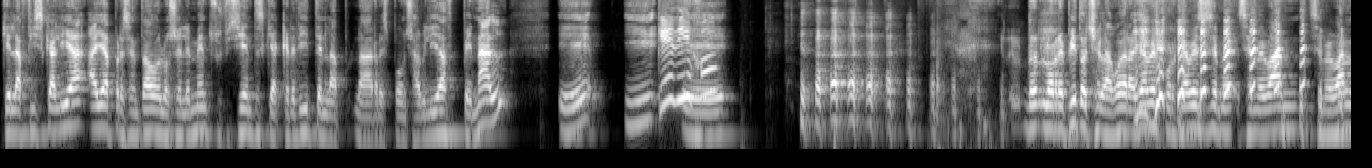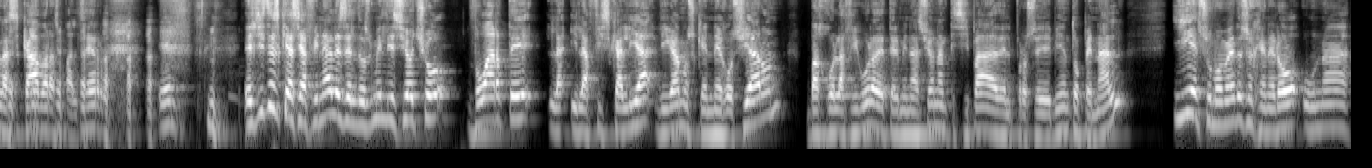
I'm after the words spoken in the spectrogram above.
que la Fiscalía haya presentado los elementos suficientes que acrediten la, responsabilidad penal. Eh, y, ¿Qué dijo? Eh, lo repito, Chelagüera, ya ves porque a veces se me, van, se me van las cabras para el cerro. El, chiste es que hacia finales del 2018, Duarte y la fiscalía, digamos que negociaron bajo la figura de determinación anticipada del procedimiento penal y en su momento se generó una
